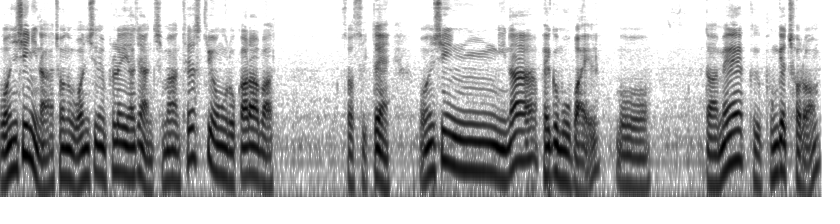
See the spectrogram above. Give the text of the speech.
원신이나 저는 원신을 플레이하지 않지만 테스트용으로 깔아봤었을 때 원신이나 배그 모바일 뭐 그 다음에 그 붕괴처럼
